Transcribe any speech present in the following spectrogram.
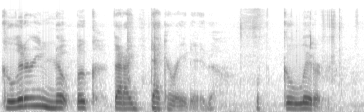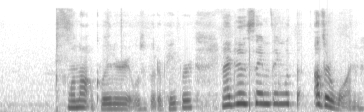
glittery notebook that I decorated with glitter. Well, not glitter, it was glitter paper. And I did the same thing with the other one.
